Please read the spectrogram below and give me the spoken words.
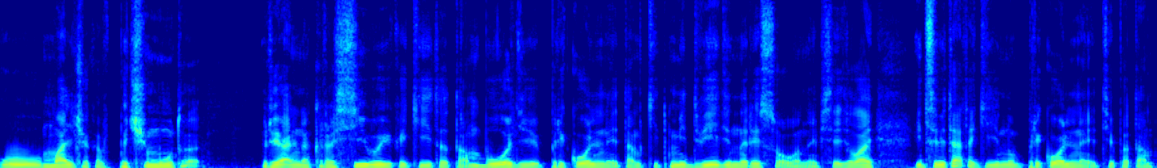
У мальчиков почему-то реально красивые какие-то там боди, прикольные, там какие-то медведи нарисованные, все дела. И цвета такие, ну, прикольные, типа там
